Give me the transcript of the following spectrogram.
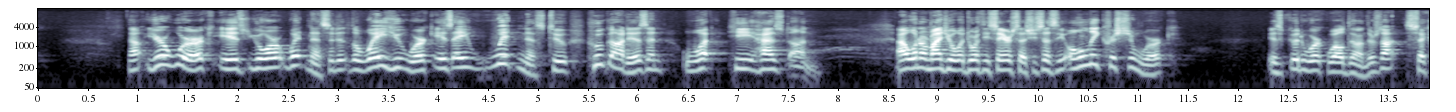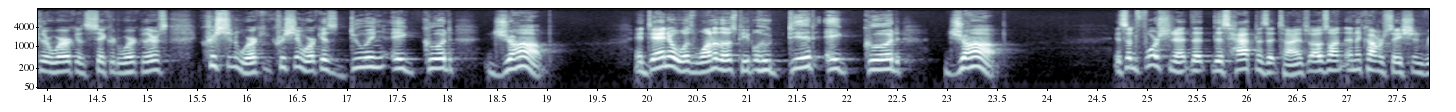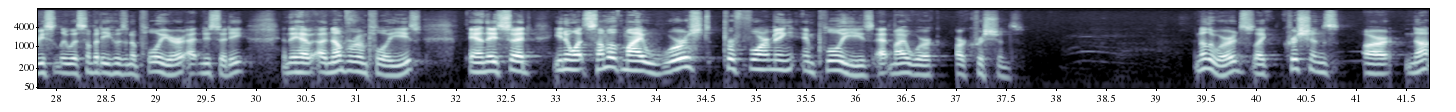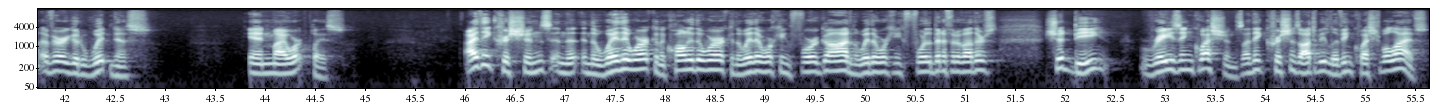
Now, your work is your witness. It is, the way you work is a witness to who God is and what He has done. I want to remind you of what Dorothy Sayers says. She says, The only Christian work is good work well done. There's not secular work and sacred work, there's Christian work, and Christian work is doing a good job. And Daniel was one of those people who did a good job. It's unfortunate that this happens at times. I was on, in a conversation recently with somebody who's an employer at New City, and they have a number of employees. And they said, you know what? Some of my worst performing employees at my work are Christians. In other words, like Christians are not a very good witness in my workplace. I think Christians, in the, in the way they work, and the quality of the work, and the way they're working for God, and the way they're working for the benefit of others, should be raising questions. I think Christians ought to be living questionable lives.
